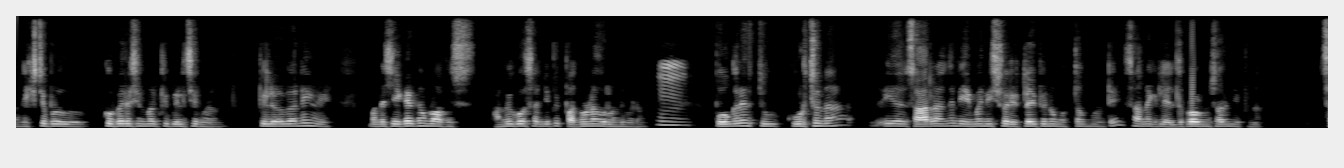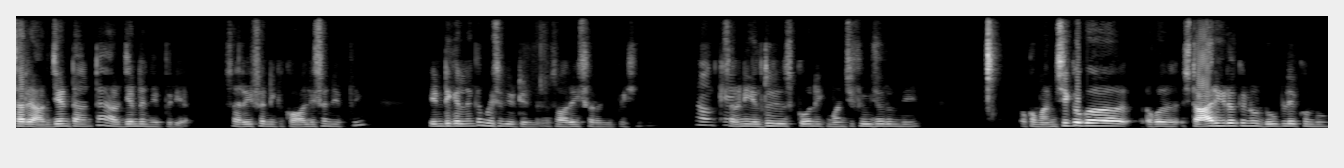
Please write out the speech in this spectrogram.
నెక్స్ట్ ఇప్పుడు కుబేర సినిమాకి పిలిచారు మేడం. పిలవగానే మన శేఖర్ కమల ఆఫీస్ అమిగోస్ అని చెప్పి పద్మనగర్ ఉంది మేడం. ఉమ్, పోగానే కూర్చున్నా ఇక సార్ రాగానే ఏమైంది ఈశ్వర్? ఇట్లా అయిపోయినా మొత్తం? అంటే సార్ నాకు హెల్త్ ప్రాబ్లమ్ సార్ అని చెప్పిన. సరే అర్జెంట్? అంటే అర్జెంట్ అని చెప్పి ఇక. సరే ఈశ్వర్ నీకు కాల్ చేసి అని చెప్పి ఇంటికి వెళ్ళాక మెసేజ్ పెట్టిండు సారీ ఈశ్వర్ అని చెప్పేసి. సరే నీ హెల్త్ చూసుకో నీకు మంచి ఫ్యూచర్ ఉంది. ఒక మనిషికి ఒక ఒక స్టార్ హీరోకి నువ్వు డూప్ లేకున్నావు.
